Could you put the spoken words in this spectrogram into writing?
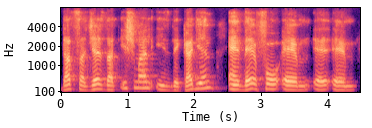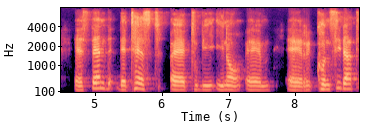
that suggest that Ishmael is the guardian and therefore um, uh, um, stand the test uh, to be, you know, um, uh, considered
